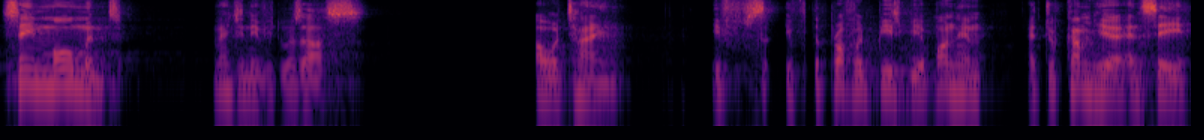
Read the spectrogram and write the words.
Same moment. Imagine if it was us, our time. If, if the Prophet, peace be upon him, had to come here and say,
